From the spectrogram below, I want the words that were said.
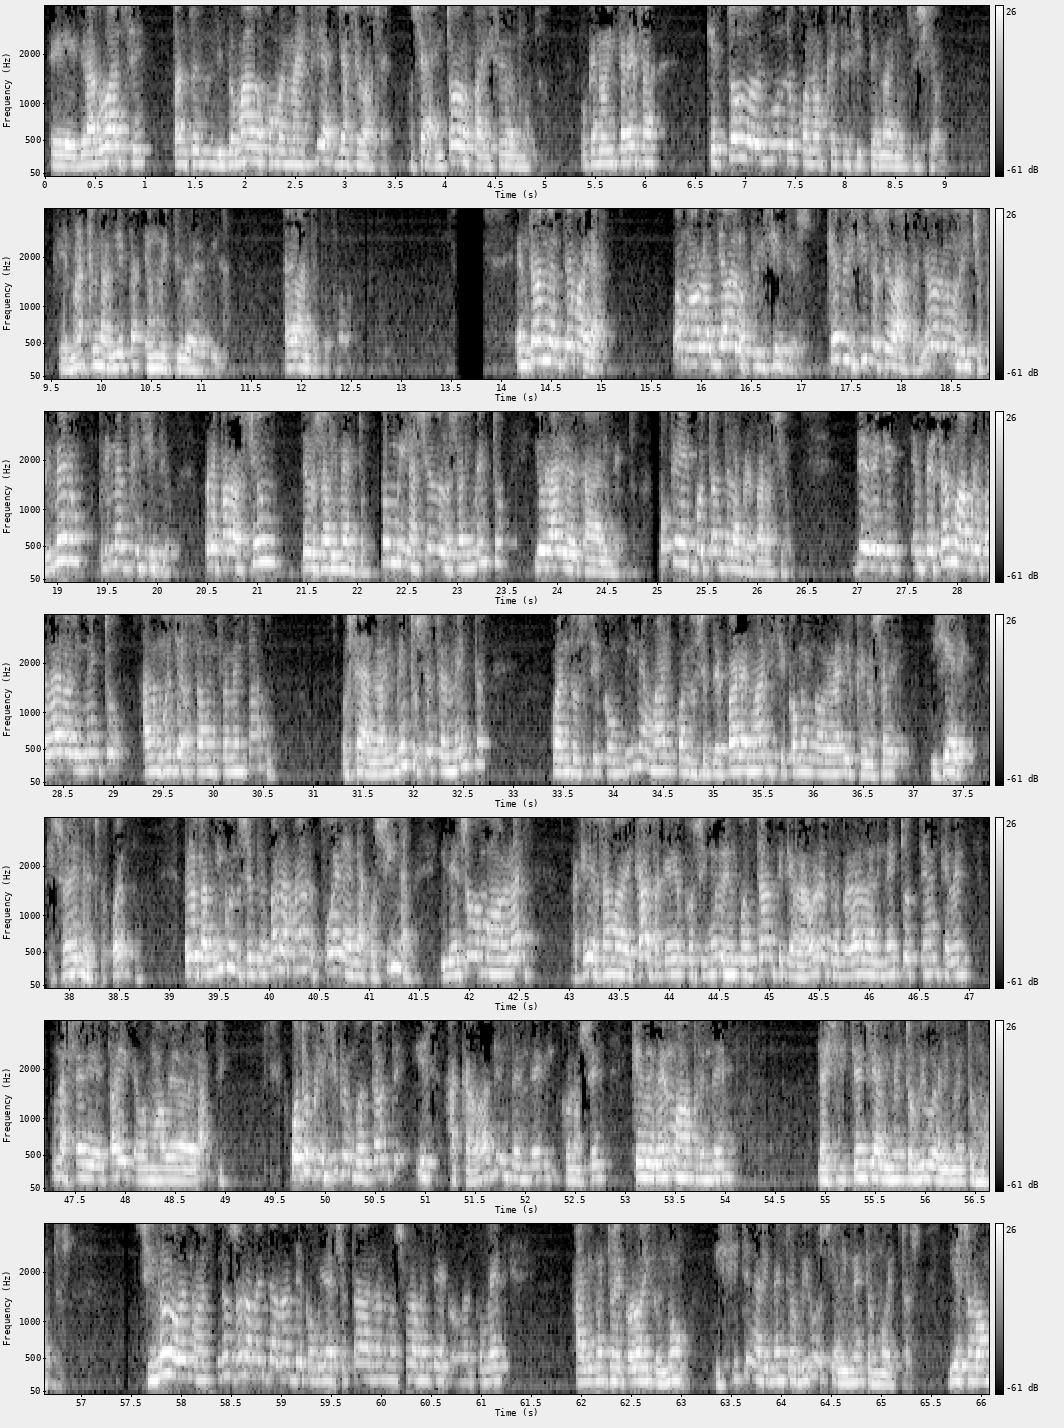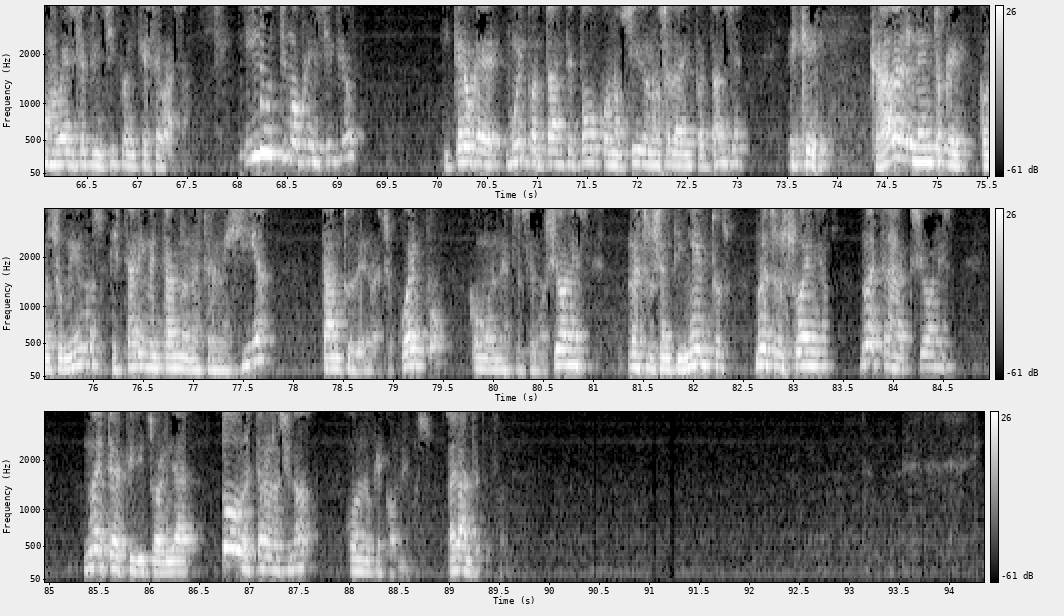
eh, graduarse, tanto en diplomado como en maestría, ya se va a hacer. O sea, en todos los países del mundo. Porque nos interesa que todo el mundo conozca este sistema de nutrición que más que una dieta es un estilo de vida. Adelante, por favor. Entrando en tema ya, vamos a hablar ya de los principios. ¿Qué principio se basa? Ya lo habíamos dicho. Primero, primer principio, preparación de los alimentos, combinación de los alimentos y horario de cada alimento. ¿Por qué es importante la preparación? Desde que empezamos a preparar el alimento, a lo mejor ya lo estamos fermentando. O sea, el alimento se fermenta cuando se combina mal, cuando se prepara mal y se come en horarios que no se digiere. Eso es nuestro cuerpo pero también cuando se prepara mal fuera, en la cocina, y de eso vamos a hablar. Aquellas amas de casa, aquellos cocineros, importante que a la hora de preparar el alimento tengan que ver una serie de detalles que vamos a ver adelante. Otro principio importante es acabar de entender y conocer que debemos aprender la existencia de alimentos vivos y alimentos muertos. Si no lo vemos así, no solamente hablar de comida chatarra, no solamente de comer alimentos ecológicos, no. Existen alimentos vivos y alimentos muertos. Y eso vamos a ver ese principio en qué se basa. Y último principio, y creo que muy importante, poco conocido, no se le da importancia, es que cada alimento que consumimos está alimentando nuestra energía, tanto de nuestro cuerpo como de nuestras emociones, nuestros sentimientos, nuestros sueños, nuestras acciones, nuestra espiritualidad, todo está relacionado con lo que comemos. Adelante,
